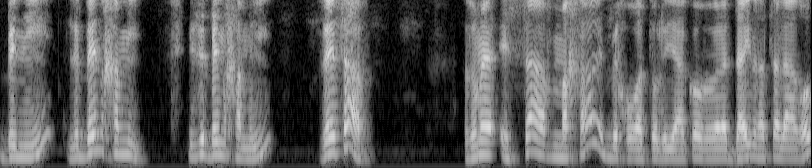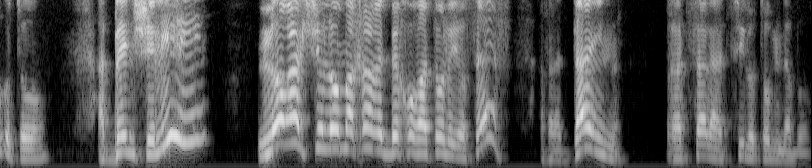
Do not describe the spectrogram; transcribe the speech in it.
בני לבין חמי. מי זה בן חמי? זה עשיו. אז הוא אומר, עשיו מכר את בכורתו ליעקב, אבל עדיין רצה להרוג אותו. הבן שלי, לא רק שלא מכר את בכורתו ליוסף, אבל עדיין רצה להציל אותו מן הבור.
